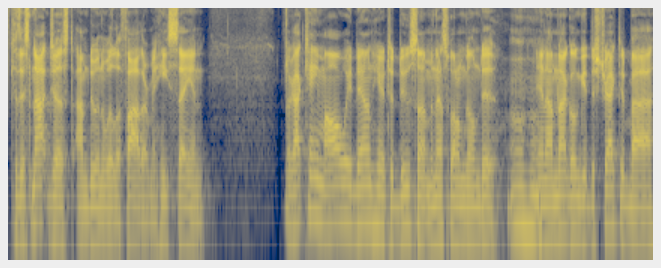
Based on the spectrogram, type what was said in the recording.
because it's not just I'm doing the will of the Father. I mean, he's saying." Look, I came all the way down here to do something, and that's what I'm going to do. Mm-hmm. And I'm not going to get distracted by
